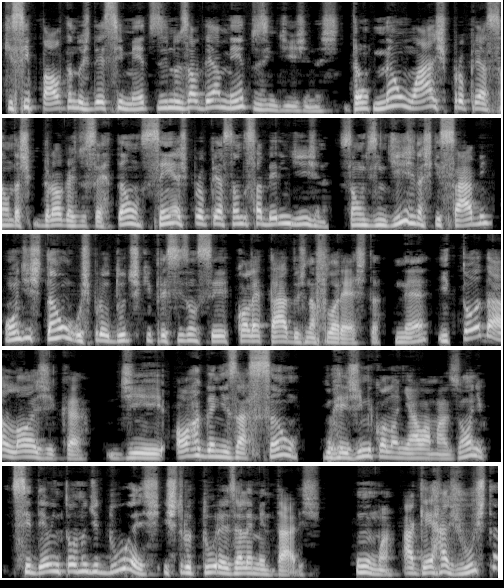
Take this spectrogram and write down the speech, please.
que se pauta nos descimentos e nos aldeamentos indígenas. Então, não há expropriação das drogas do sertão sem a expropriação do saber indígena. São os indígenas que sabem onde estão os produtos que precisam ser coletados na floresta, né? E toda a lógica de organização do regime colonial amazônico se deu em torno de duas estruturas elementares. Uma, a guerra justa,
